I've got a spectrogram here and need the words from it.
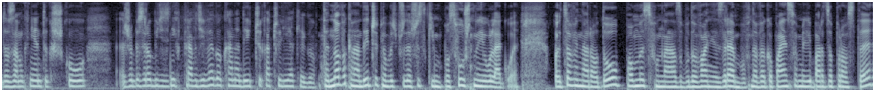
do zamkniętych szkół żeby zrobić z nich prawdziwego Kanadyjczyka, czyli jakiego? Ten nowy Kanadyjczyk miał być przede wszystkim posłuszny i uległy. Ojcowie narodu pomysł na zbudowanie zrębów nowego państwa mieli bardzo prosty,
